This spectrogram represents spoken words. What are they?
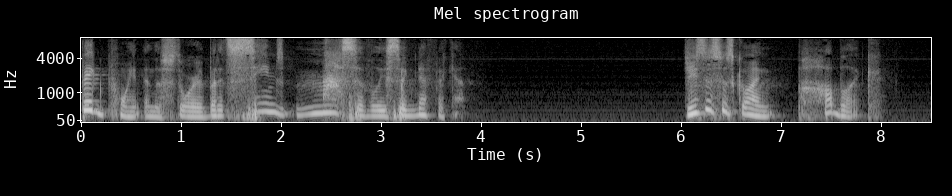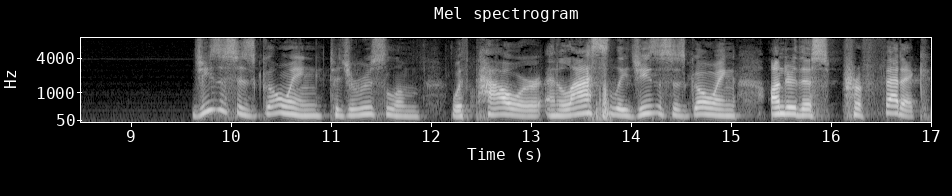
big point in the story, but it seems massively significant. Jesus is going public. Jesus is going to Jerusalem with power. And lastly, Jesus is going under this prophetic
